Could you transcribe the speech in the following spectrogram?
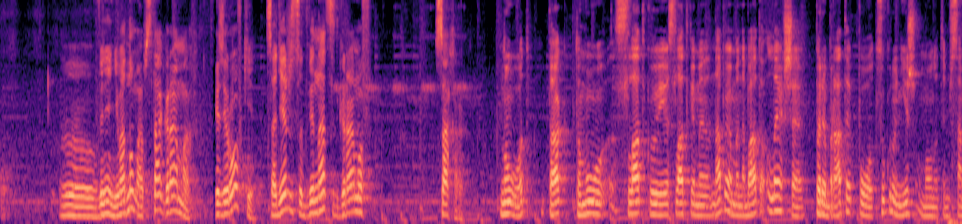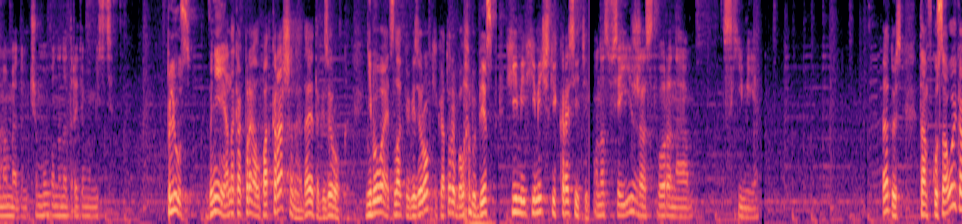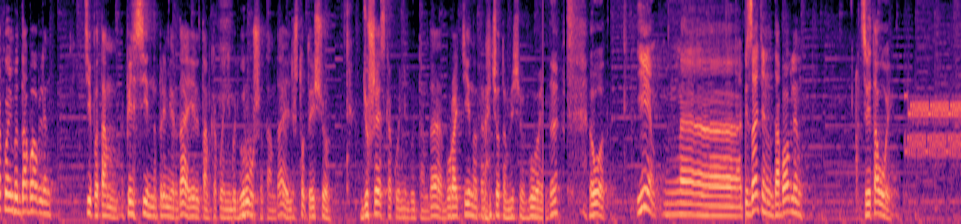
э, вернее, не в одном, а в 100 граммах газировки содержится 12 граммов сахара. Ну от так, тому сладкою сладкими напоями набагато легше перебрати по цукру, ніж умовно тим ж самим медом. Чому воно на третьому місці? Плюс в ней она, как правило, подкрашенная, да, эта газировка. Не бывает сладкой газировки, которая была бы без хими- химических красителей. У нас вся їжа створена з хімії. Да? То есть там вкусовой какой-нибудь добавлен, типа там апельсин, например, да, или там какой-нибудь груша, там, да, или что-то еще, дюшес какой-нибудь там, да, буратино, там, что там еще бывает, да, вот. И э, обязательно добавлен цветовой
